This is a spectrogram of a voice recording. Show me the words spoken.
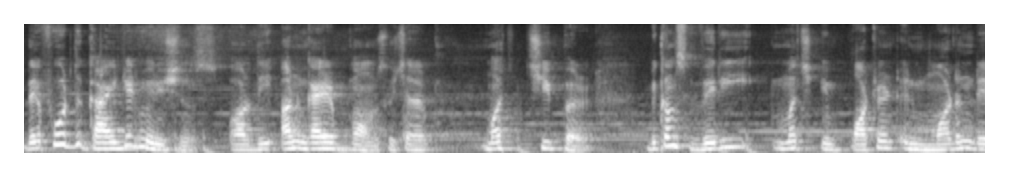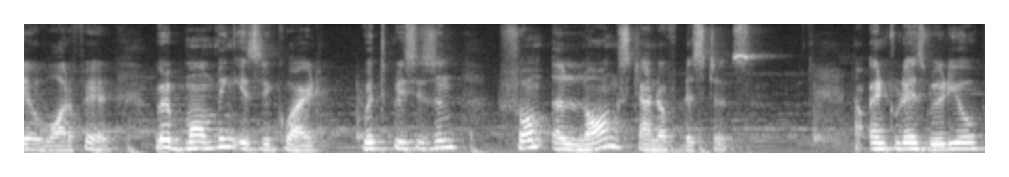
Therefore, the guided munitions or the unguided bombs, which are much cheaper, becomes very much important in modern day warfare where bombing is required with precision from a long standoff distance. Now, in today's video,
